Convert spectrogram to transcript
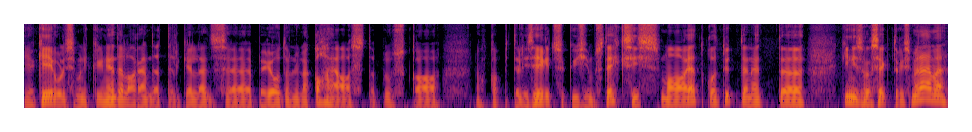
ja keerulisem on ikkagi nendel arendajatel, kellel see periood on üle kahe aasta, pluss ka noh, kapitaliseeritud erituse küsimust, ehk siis ma jätkuvalt ütlen, et äh, kinnisvarasektoris me näeme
